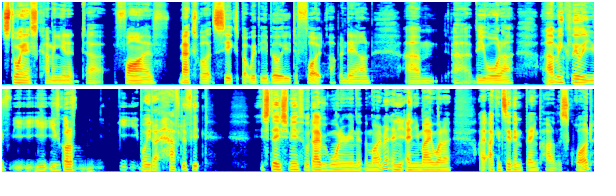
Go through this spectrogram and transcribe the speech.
Stoinis coming in at uh, five. Maxwell at six, but with the ability to float up and down um, uh, the order. I mean, clearly you've you, you've got to well, you don't have to fit Steve Smith or David Warner in at the moment, and you, and you may want to. I, I can see them being part of the squad,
